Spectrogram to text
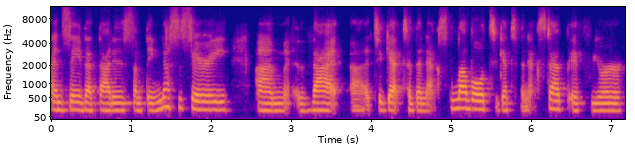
and say that that is something necessary um, that uh, to get to the next level, to get to the next step. If your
